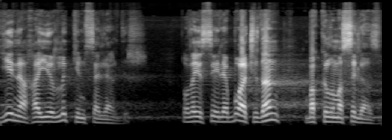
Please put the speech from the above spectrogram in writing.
yine hayırlı kimselerdir. Dolayısıyla bu açıdan bakılması lazım.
